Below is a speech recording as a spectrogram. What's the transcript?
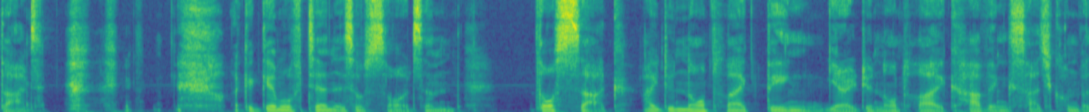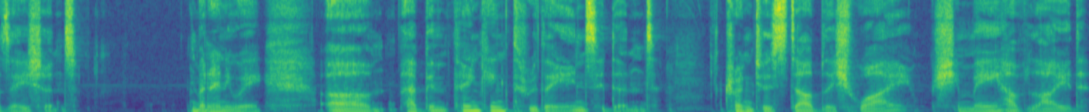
That. like a game of tennis of sorts. And those suck. I do not like being, yeah, I do not like having such conversations. But anyway, um, I've been thinking through the incident, trying to establish why she may have lied,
